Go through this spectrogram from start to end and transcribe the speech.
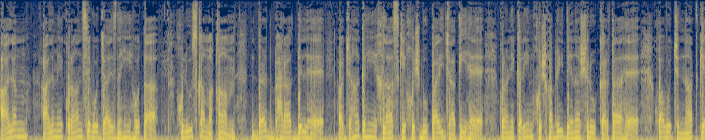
عالم عالم قرآن سے وہ جائز نہیں ہوتا۔ خلوص کا مقام، درد بھرا دل ہے اور جہاں کہیں اخلاص کی خوشبو پائی جاتی ہے۔ قرآن کریم خوشخبری دینا شروع کرتا ہے، خواہ وہ جنات کے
